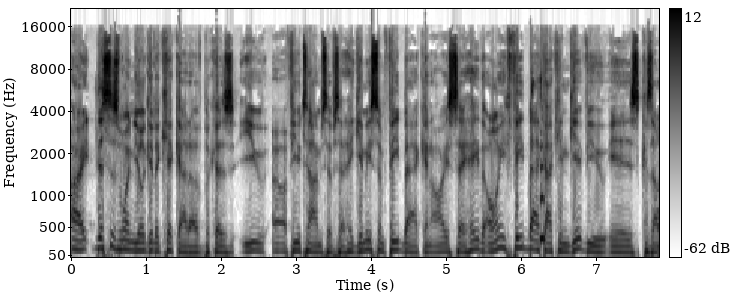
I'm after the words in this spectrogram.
All right, this is one you'll get a kick out of because you uh, a few times have said, "Hey, give me some feedback," and I always say, "Hey, the only feedback I can give you is because I,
